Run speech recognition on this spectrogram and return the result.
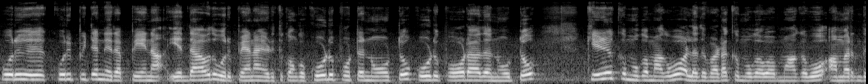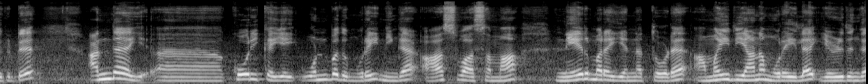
ஒரு குறிப்பிட்ட நிற பேனா ஏதாவது ஒரு பேனா எடுத்துக்கோங்க. கோடு போட்ட நோட்டோ கோடு போடாத நோட்டோ கிழக்கு முகமாகவோ அல்லது வடக்கு முகமாகவோ அமர்ந்துக்கிட்டு அந்த கோரிக்கையை ஒன்பது முறை நீங்கள் ஆஸ்வாசமாக நேர்மறை எண்ணத்தோட அமைதியான முறையில் எழுதுங்க.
